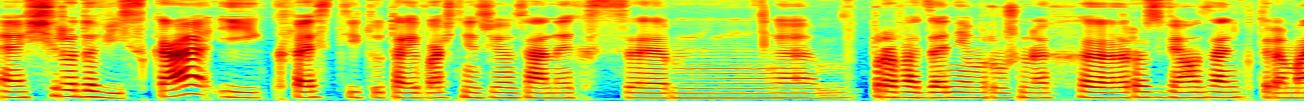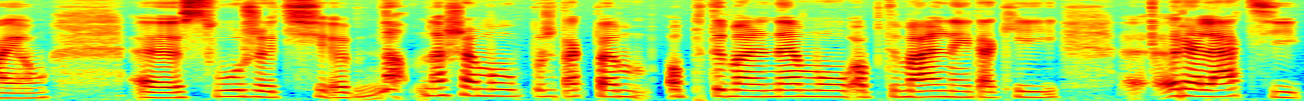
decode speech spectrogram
e, środowiska i kwestii tutaj właśnie związanych z wprowadzeniem różnych rozwiązań, które mają służyć no, naszemu, że tak powiem, optymalnemu, optymalnej takiej e, relacji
